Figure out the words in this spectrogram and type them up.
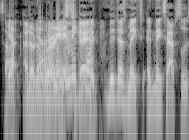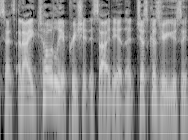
So yeah, I don't know yeah. where and it is it today. Sense. It does make it makes absolute sense, and I totally appreciate this idea that just because you're using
